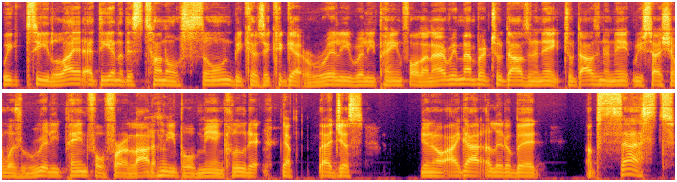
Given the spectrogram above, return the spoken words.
we see light at the end of this tunnel soon because it could get really, really painful. And I remember 2008. 2008 recession was really painful for a lot mm-hmm. of people, me included. Yep. I just, you know, I got a little bit obsessed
